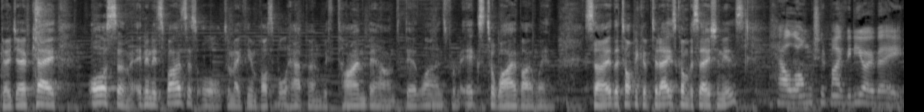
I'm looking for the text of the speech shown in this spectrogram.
Go JFK. Awesome. And it inspires us all to make the impossible happen with time bound deadlines from X to Y by when. So, the topic of today's conversation is How long should my video be?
